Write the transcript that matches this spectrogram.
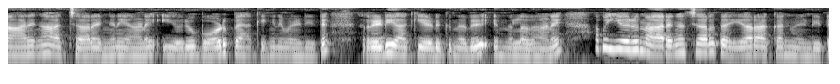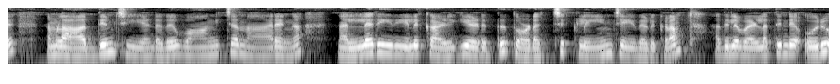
നാരങ്ങ അച്ചാർ എങ്ങനെയാണ് ഈ ഒരു ബോർഡ് പാക്കിങ്ങിന് വേണ്ടിയിട്ട് റെഡിയാക്കി എടുക്കുന്നത് എന്നുള്ളതാണ്. അപ്പോൾ ഈ ഒരു നാരങ്ങ അച്ചാർ തയ്യാറാക്കാൻ വേണ്ടിയിട്ട് നമ്മൾ ആദ്യം ചെയ്യേണ്ടത് വാങ്ങിച്ച നാരങ്ങ നല്ല രീതിയിൽ കഴുകിയെടുത്ത് തുടച്ച് ക്ലീൻ ചെയ്തെടുക്കണം. അതിൽ വെള്ളത്തിന്റെ ഒരു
